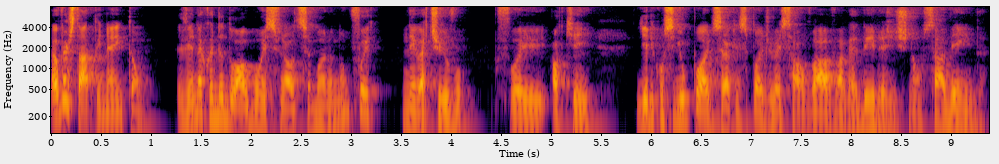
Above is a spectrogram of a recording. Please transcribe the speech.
é o Verstappen, né? Então vendo a corrida do álbum esse final de semana, não foi negativo, foi ok. E ele conseguiu o pódio. Será que esse pódio vai salvar a vaga dele? A gente não sabe ainda.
